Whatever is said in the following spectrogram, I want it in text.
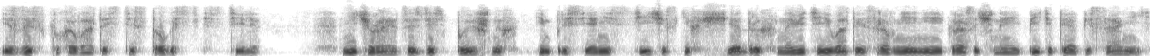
изыск суховатости, строгость стиля, не чурается здесь пышных, импрессионистических, щедрых на витиеватые сравнения и красочные эпитеты описаний,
